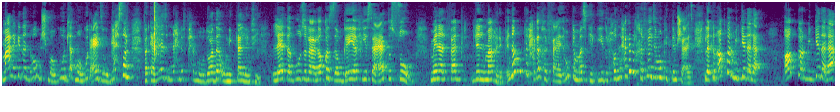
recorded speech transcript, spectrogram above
معنى كده إن هو مش موجود. لأ موجود عادي وبيحصل. فكان لازم إن إحنا نفتح الموضوع ده ونتكلم فيه. لا تجوز العلاقة الزوجية في ساعات الصوم. من الفجر للمغرب. إنها ممكن حاجات خفيفة عادي ممكن مسك الإيد الحضن الحاجات الخفيفة دي ممكن تمشي عادي. لكن أكتر من كده لأ. أكتر من كده لأ.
